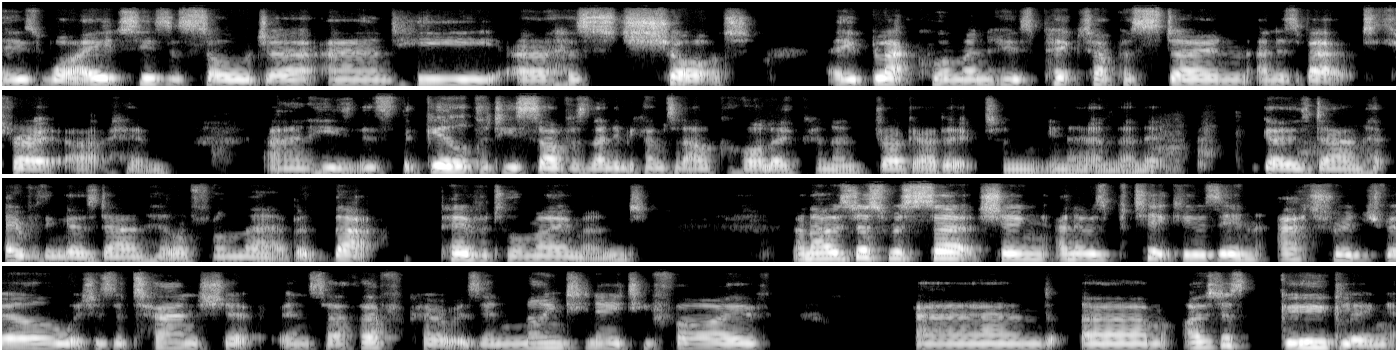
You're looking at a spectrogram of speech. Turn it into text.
he's white, he's a soldier, and he uh, has shot a black woman who's picked up a stone and is about to throw it at him. And he's it's the guilt that he suffers, and then he becomes an alcoholic and a drug addict, and you know, and then it goes down, everything goes downhill from there. But that pivotal moment, and I was just researching, and it was particularly it was in Atteridgeville, which is a township in South Africa. It was in 1985, and um, I was just googling.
